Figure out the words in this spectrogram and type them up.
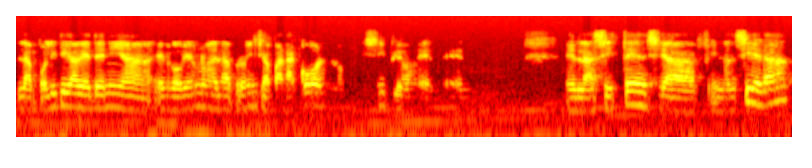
la política que tenía el gobierno de la provincia para con los municipios en la asistencia financiera,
